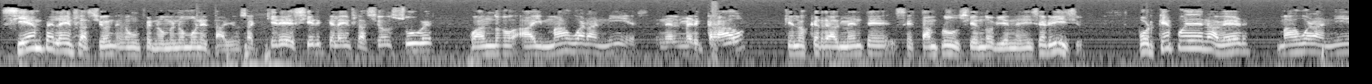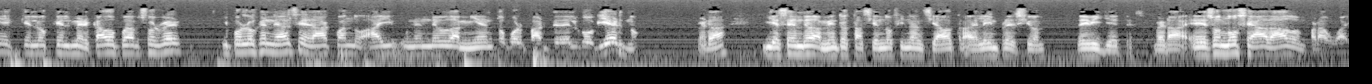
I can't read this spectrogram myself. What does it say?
Siempre la inflación es un fenómeno monetario, o sea, quiere decir que la inflación sube cuando hay más guaraníes en el mercado que los que realmente se están produciendo bienes y servicios. ¿Por qué pueden haber más guaraníes que lo que el mercado puede absorber? Y por lo general se da cuando hay un endeudamiento por parte del gobierno, ¿verdad? Y ese endeudamiento está siendo financiado a través de la impresión de billetes, ¿verdad? Eso no se ha dado en Paraguay.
